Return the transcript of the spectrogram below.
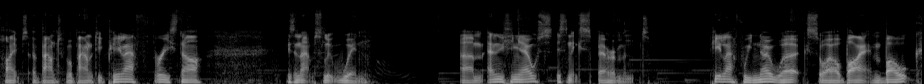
types of bountiful bounty. Pilaf three star is an absolute win. Um, anything else is an experiment. Pilaf we know works, so I'll buy it in bulk.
